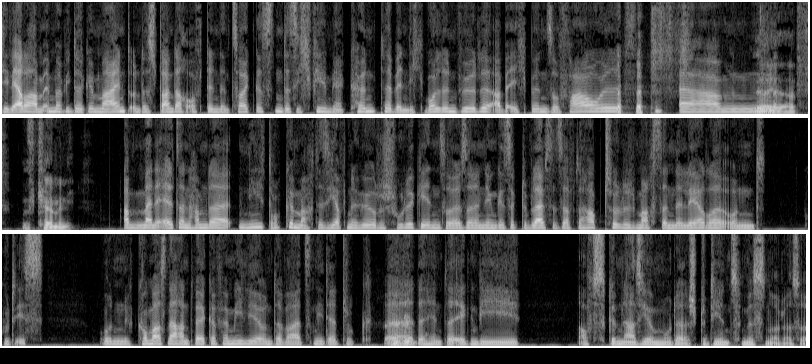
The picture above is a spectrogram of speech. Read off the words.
Die Lehrer haben immer wieder gemeint, und das stand auch oft in den Zeugnissen, dass ich viel mehr könnte, wenn ich wollen würde, aber ich bin so faul. ähm, ja, ja, das kenne ich. Aber meine Eltern haben da nie Druck gemacht, dass ich auf eine höhere Schule gehen soll, sondern die haben gesagt, du bleibst jetzt auf der Hauptschule, du machst dann eine Lehre und gut ist. Und ich komme aus einer Handwerkerfamilie und da war jetzt nie der Druck äh, mhm. dahinter, irgendwie aufs Gymnasium oder studieren zu müssen oder so.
